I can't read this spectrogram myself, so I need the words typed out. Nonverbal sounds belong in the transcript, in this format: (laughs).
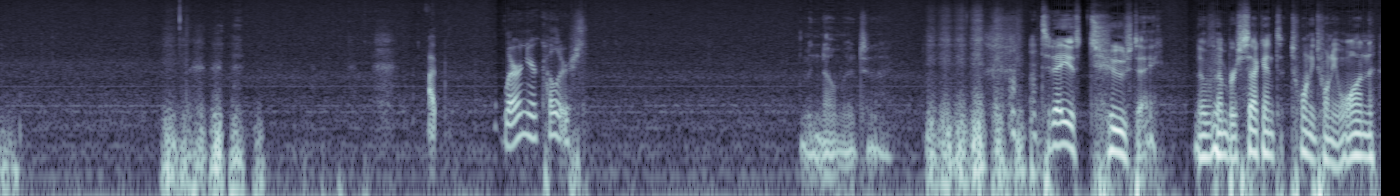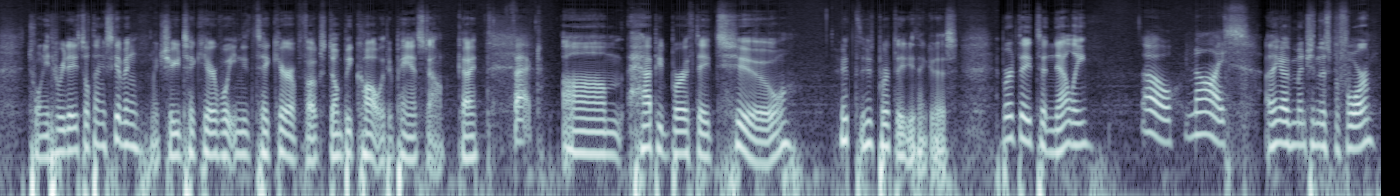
(laughs) I learn your colors. I'm in no mood today. today is Tuesday, November 2nd, 2021. 23 days till Thanksgiving. Make sure you take care of what you need to take care of, folks. Don't be caught with your pants down, okay? Fact. Um, happy birthday to. Who, whose birthday do you think it is? Happy birthday to Nellie. Oh, nice. I think I've mentioned this before.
